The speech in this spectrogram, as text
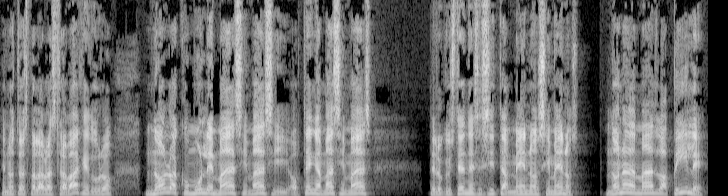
En otras palabras, trabaje duro, no lo acumule más y más y obtenga más y más de lo que usted necesita menos y menos. No nada más lo apile,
